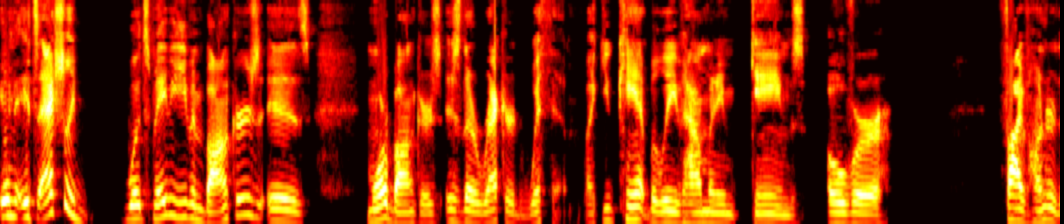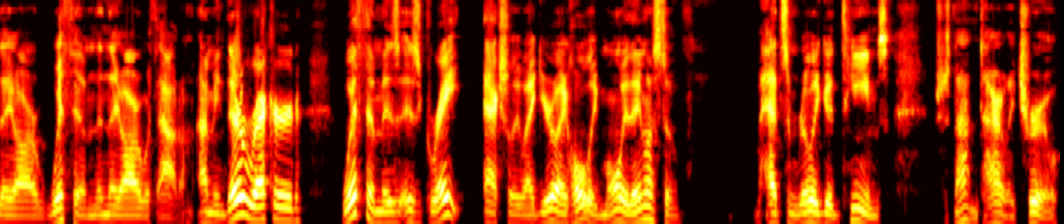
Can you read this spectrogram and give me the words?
and it's actually what's maybe even bonkers is more bonkers is their record with him. Like you can't believe how many games over 500 they are with him than they are without him. I mean, their record with him is is great actually. Like you're like, holy moly, they must have had some really good teams, which is not entirely true.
